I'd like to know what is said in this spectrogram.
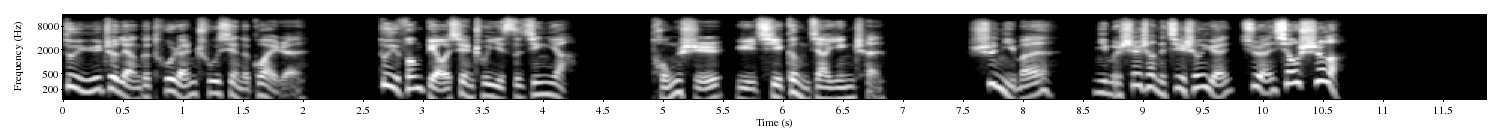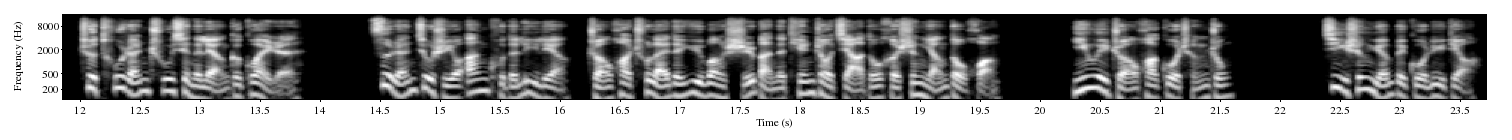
对于这两个突然出现的怪人，对方表现出一丝惊讶，同时语气更加阴沉：“是你们，你们身上的寄生源居然消失了？”这突然出现的两个怪人，自然就是由安库的力量转化出来的欲望石版的天照甲斗和生阳斗皇，因为转化过程中。寄生源被过滤掉，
